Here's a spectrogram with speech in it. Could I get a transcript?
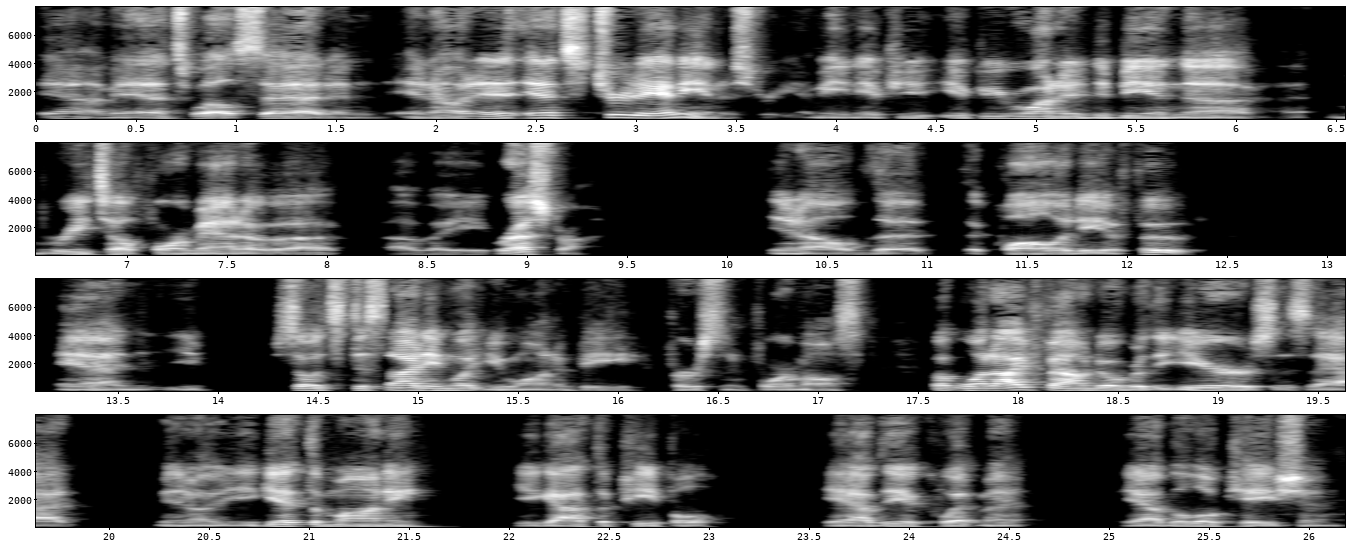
Yeah i mean that's well said. And you know and it's true to any industry. I mean if you if you wanted to be in the uh, retail format of a of a restaurant you know the the quality of food. And you so it's deciding what you want to be first and foremost. But what i've found over the years is that you know you get the money you got the people you have the equipment you have the location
